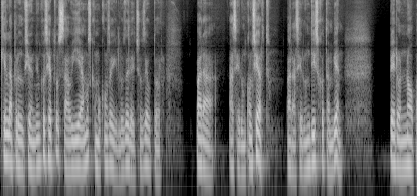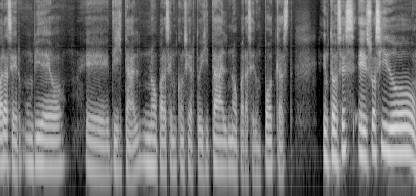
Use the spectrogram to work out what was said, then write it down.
que en la producción de un concierto, sabíamos cómo conseguir los derechos de autor para hacer un concierto, para hacer un disco también, pero no para hacer un video eh, digital, no para hacer un concierto digital, no para hacer un podcast. Entonces, eso ha sido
